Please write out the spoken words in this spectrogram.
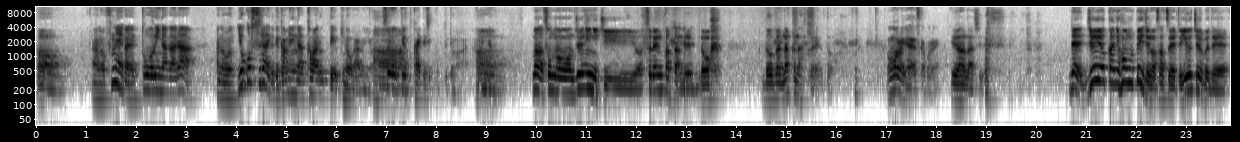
あ。あの船が通りながらあの横スライドで画面が変わるっていう機能があるんよ。それをピュッと変えてくっててもあうんまあその12日は釣れんかったんで 動画動画なくなったよと。おもろいじゃないですかこれ。いう話です。で14日にホームページの撮影と YouTube で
